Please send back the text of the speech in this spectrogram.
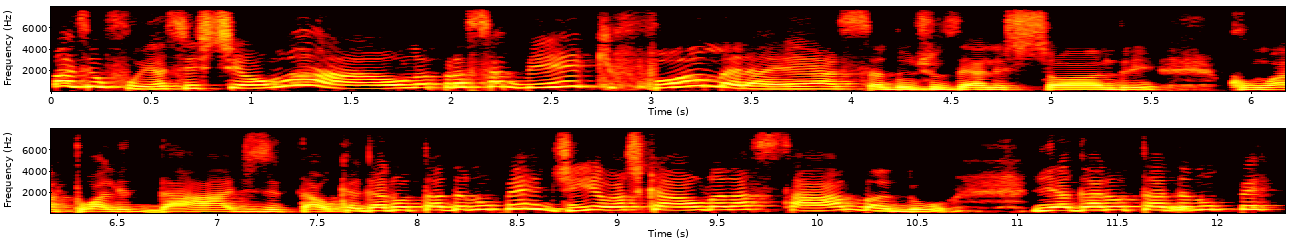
mas eu fui assistir a uma aula para saber que fama era essa do José Alexandre com atualidades e tal, que a garotada não perdia. Eu acho que a aula era sábado sábado. E a garotada não per...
